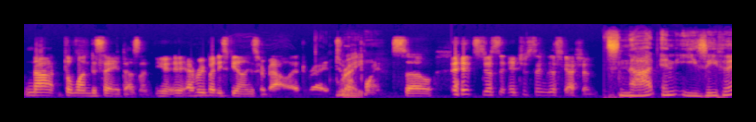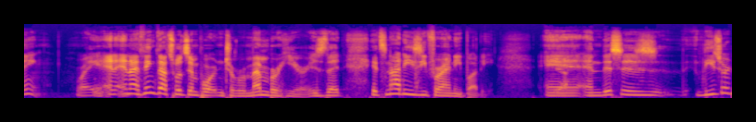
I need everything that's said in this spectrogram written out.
not the one to say it doesn't everybody's feelings are valid right to right. a point so it's just an interesting discussion it's not an easy thing right? And and I think that's what's important to remember here is that it's not easy for anybody. And yeah. and this is these are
